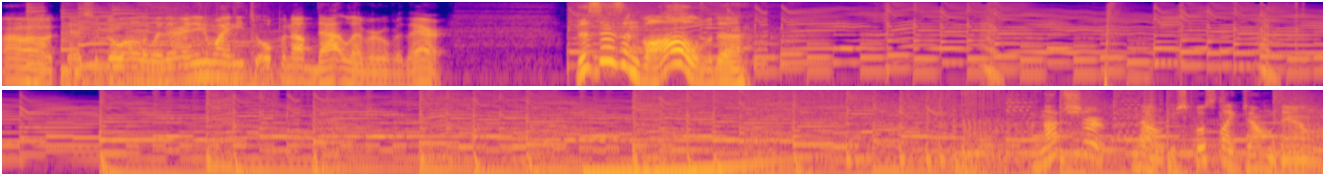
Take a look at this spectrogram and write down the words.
Oh, okay, so go all the way there. And anyway, I need to open up that lever over there. This is involved. Not sure. No, you're supposed to like jump down.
